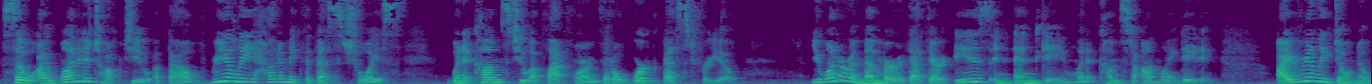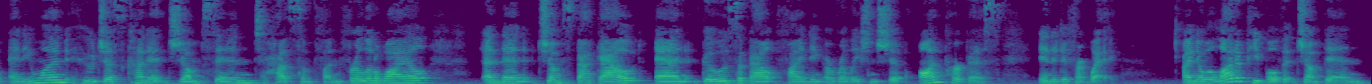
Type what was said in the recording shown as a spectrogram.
So I wanted to talk to you about really how to make the best choice when it comes to a platform that'll work best for you. You want to remember that there is an end game when it comes to online dating. I really don't know anyone who just kind of jumps in to have some fun for a little while and then jumps back out and goes about finding a relationship on purpose in a different way. I know a lot of people that jump in,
